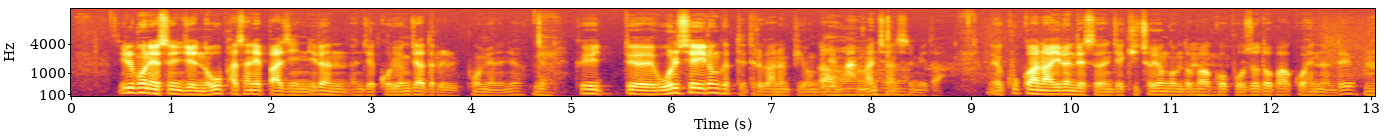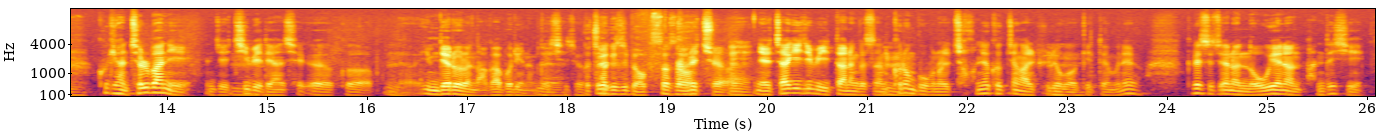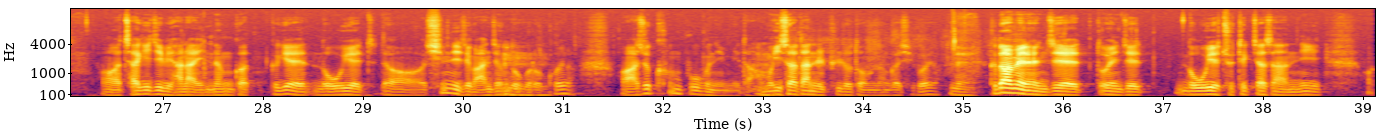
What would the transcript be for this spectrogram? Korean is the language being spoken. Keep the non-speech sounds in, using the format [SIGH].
일본에서 이제 노후 파산에 빠진 이런 이제 고령자들을 보면은요, 네. 그그 월세 이런 것에 들어가는 비용들이 아. 만만치 않습니다. 네, 국가나 이런 데서 이제 기초연금도 받고 보조도 받고 했는데요. 음. 그게 한 절반이 이제 집에 대한 세, 어, 그 어, 임대료로 나가버리는 네. 것이죠. 그 자기 집이 없어서 그렇죠. 네. 예, 자기 집이 있다는 것은 음. 그런 부분을 전혀 걱정할 필요가 없기 때문에요. 그래서 저는 노후에는 반드시 어, 자기 집이 하나 있는 것 그게 노후의 어, 심리적 안정도 음. 그렇고요. 어, 아주 큰 부분입니다. 뭐 이사 다닐 필요도 없는 것이고요. 네. 그 다음에는 이제 또 이제 노후의 주택 자산이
